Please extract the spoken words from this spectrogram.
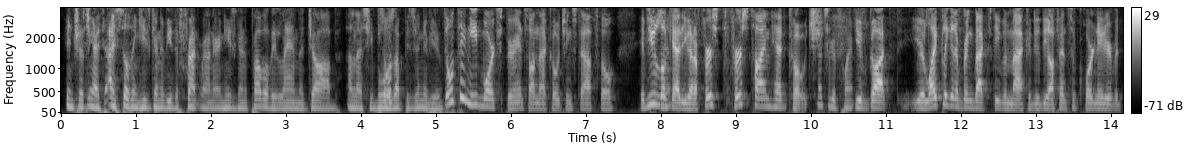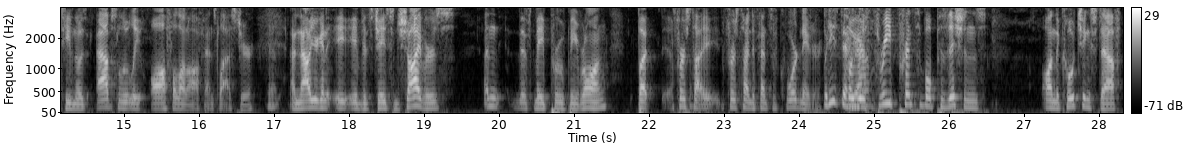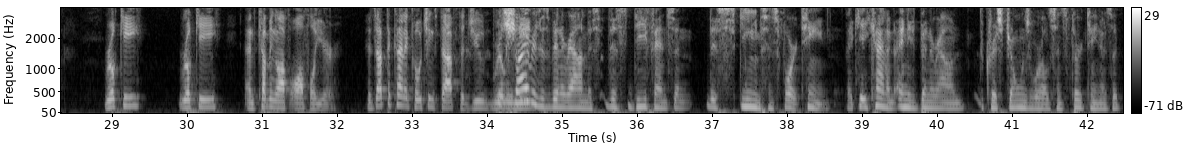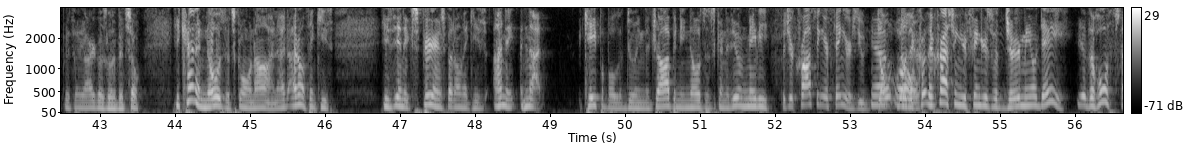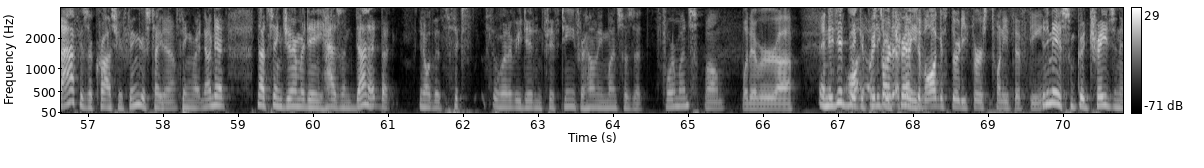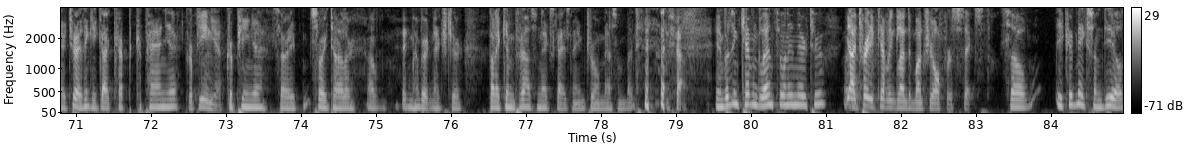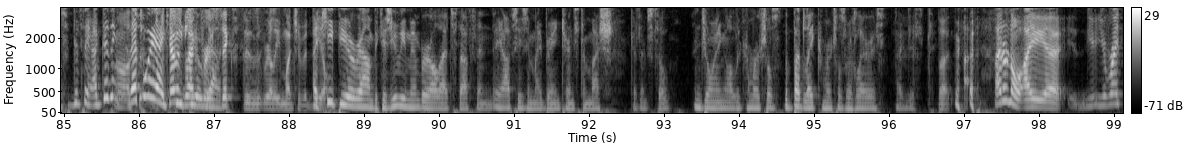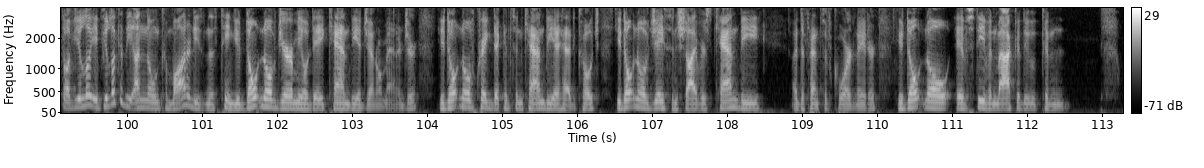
interesting. I, th- I still think he's going to be the front runner, and he's going to probably land the job unless he blows Don't- up his interview. Don't they need more experience on that coaching staff, though? If you look at it, you got a first first time head coach. That's a good point. You've got you're likely going to bring back Stephen McAdoo, the offensive coordinator of a team that was absolutely awful on offense last year, Yep. and now you're going to if it's Jason Shivers, and this may prove me wrong, but first time first time defensive coordinator. But he's been so your three principal positions on the coaching staff: rookie, rookie, and coming off awful year. Is that the kind of coaching staff that you But really Shivers need? has been around this this defense and this scheme since 14. Like he kind of, and he's been around the Chris Jones world since 13 as a, with the Argos a little bit. So he kind of knows what's going on. I, I don't think he's he's inexperienced, but I don't think he's un, not capable of doing the job, and he knows it's going to do. And maybe But you're crossing your fingers. You you don't well, know. They're, cr- they're crossing your fingers with Jeremy O'Day. The whole staff is a cross your fingers type Yeah. thing right now. Not, not saying Jeremy O'Day hasn't done it, but you know the six whatever he did in 15 for how many months was it? Four months. well, whatever. Uh, And he did make a pretty good trade. effective August 31st, And 2015. he made some good trades in there too. I think he got Capania, Crapina. Crapina. Sorry, sorry, Tyler. I'll remember it next year. But I can pronounce the next guy's name, Jerome Messam. But Yeah. and wasn't Kevin Glenn thrown in there too? Yeah, I traded Kevin Glenn to Montreal for a sixth. So he could make some deals. Good thing. A good thing. Well, that's so- why I Kevin keep Glenn you for a around. sixth isn't really much of a deal. I keep you around because you remember all that stuff, and the off season my brain turns to mush because I'm still enjoying all the commercials. The Bud Light commercials were hilarious. I just But I, I don't know. I uh, you- you're right though. If you look if you look at the unknown commodities in this team, you don't know if Jeremy O'Day can be a general manager. You don't know if Craig Dickenson can be a head coach. You don't know if Jason Shivers can be a defensive coordinator. You don't know if Stephen McAdoo can.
